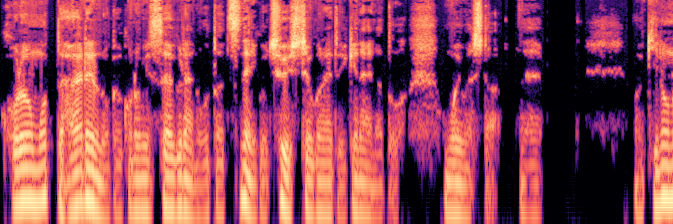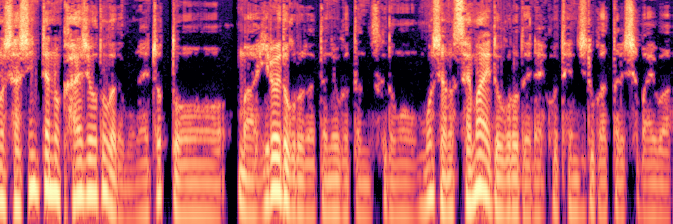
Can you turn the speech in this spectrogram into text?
これを持って入れるのか、この店ぐらいのことは常にこう注意しておかないといけないなと思いました。ねまあ、昨日の写真展の会場とかでもね、ちょっと、まあ広いところだったんでよかったんですけども、もしあの狭いところでね、こう展示とかあったりした場合は、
